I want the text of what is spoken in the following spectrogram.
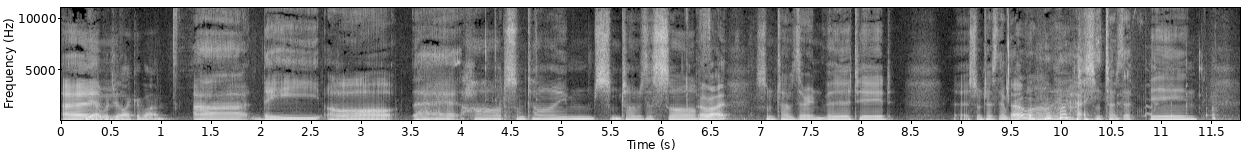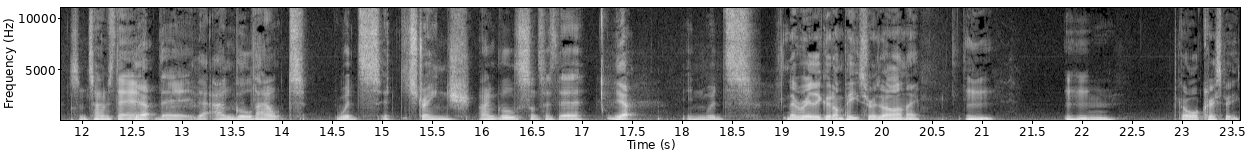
Um, yeah. What do you like about them? Uh, they are uh, hard sometimes. Sometimes they're soft. All right. Sometimes they're inverted. Uh, sometimes they're Oh, wide. right. Sometimes they're thin. Sometimes they're Yeah. they're they're angled outwards at strange angles. Sometimes they're Yep. inwards. They're really good on pizza as well, aren't they? Mm. hmm Mm. Go all crispy.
